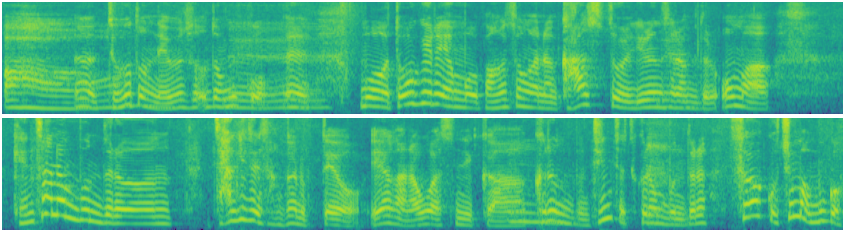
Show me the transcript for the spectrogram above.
아. 예, 돈 내면서 얻어먹고 네. 예. 뭐 독일에 뭐 방송하는 가수들 이런 사람들 오마 괜찮은 분들은 자기들 상관없대요 예약 안 하고 왔으니까 음. 그런 분 진짜 그런 분들은 서갖고 주만 먹어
